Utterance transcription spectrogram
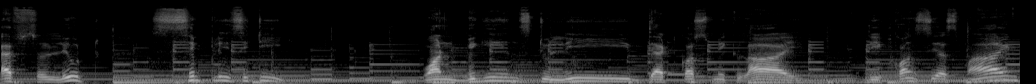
absolute simplicity one begins to live that cosmic life. The conscious mind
